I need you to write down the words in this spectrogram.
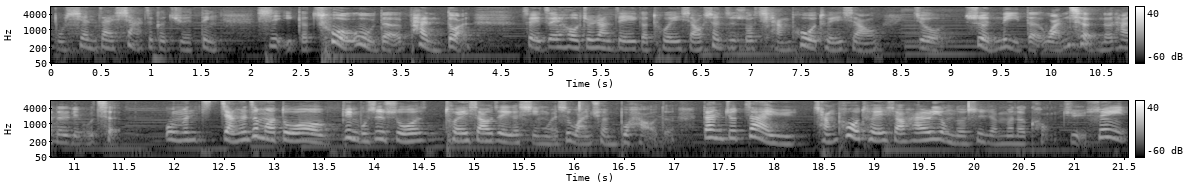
不现在下这个决定是一个错误的判断。所以最后就让这一个推销，甚至说强迫推销，就顺利的完成了它的流程。我们讲了这么多，并不是说推销这个行为是完全不好的，但就在于强迫推销，它利用的是人们的恐惧。所以，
